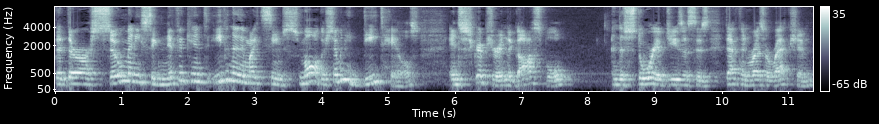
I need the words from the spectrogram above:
that there are so many significant, even though they might seem small, there's so many details in Scripture, in the Gospel, in the story of Jesus' death and resurrection,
